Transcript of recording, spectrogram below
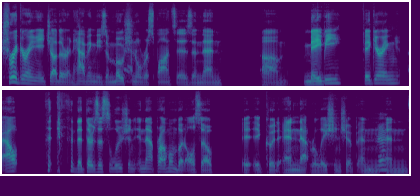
triggering each other and having these emotional yeah. responses and then um, maybe figuring out that there's a solution in that problem, but also it, it could end that relationship. And, mm-hmm. and,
